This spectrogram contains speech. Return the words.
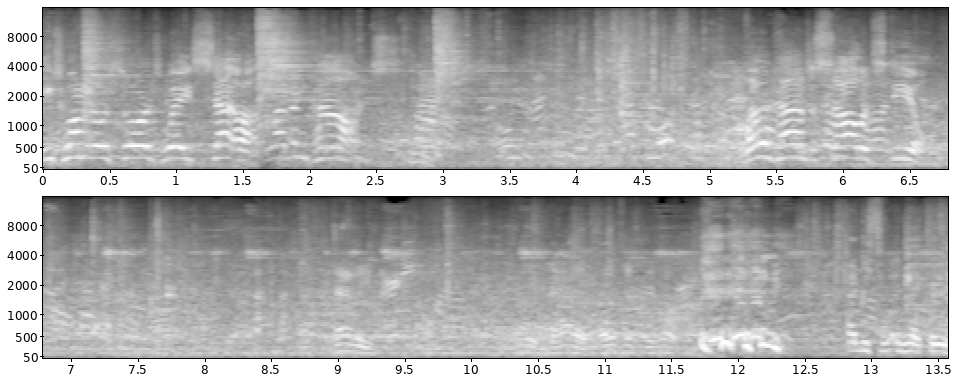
Each one of those swords weighs uh, 11 pounds. 11 pounds of solid steel. Heavy. I'd be sweating like crazy.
